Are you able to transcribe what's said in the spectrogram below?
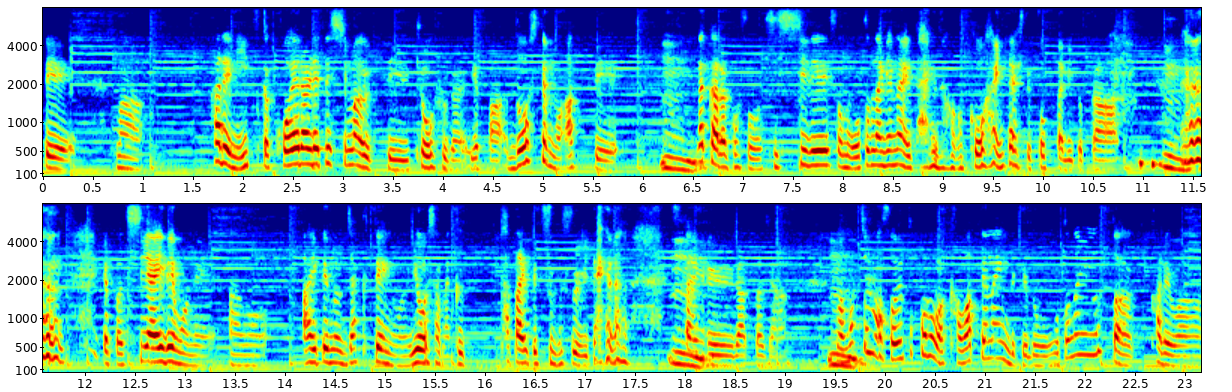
てまあ彼にいつか超えられてしまうっていう恐怖がやっぱどうしてもあって、うん、だからこそ必死でその大人げない態度を後輩に対して取ったりとか、うん、やっぱ試合でもねあの相手の弱点を容赦なく叩いて潰すみたいなスタイルだったじゃん。うん、まあ、もちろんそういうところは変わってないんだけど大人になった彼は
